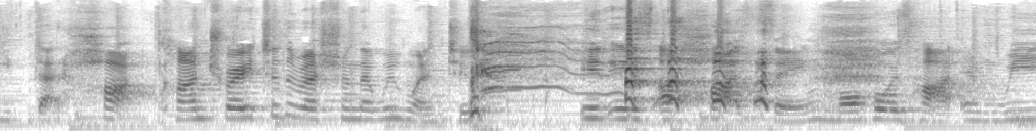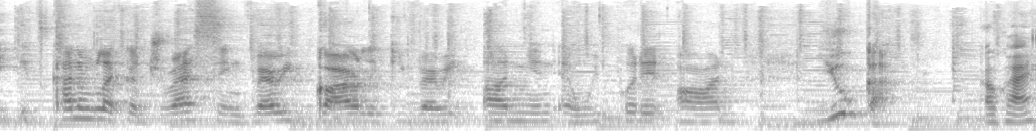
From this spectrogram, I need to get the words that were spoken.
eat that hot. Contrary to the restaurant that we went to, it is a hot thing. Mojo is hot, and we it's kind of like a dressing, very garlicky, very onion, and we put it on yuca. Okay.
